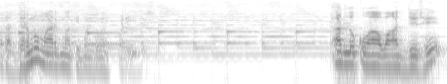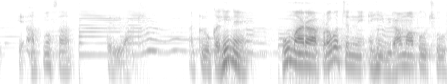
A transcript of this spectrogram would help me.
તથા ધર્મ માર્ગમાંથી પણ તમે પડી જશો. આ લોકો આ વાત જે છે એ આત્મસાત કરી રાખે. આટલું કહીને હું મારા પ્રવચનને અહીં વિરામ આપું છું.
